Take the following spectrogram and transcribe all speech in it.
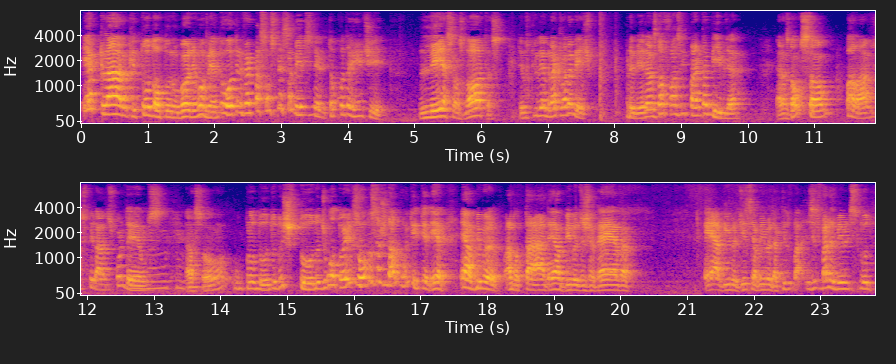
E é claro que todo autor humano, em um momento ou outro, ele vai passar os pensamentos dele. Então, quando a gente lê essas notas, temos que lembrar claramente. Primeiro, elas não fazem parte da Bíblia. Elas não são palavras inspiradas por Deus. Uhum, uhum. Elas são um produto do estudo de um autor. Eles vão nos ajudar muito a entender. É a Bíblia anotada, é a Bíblia de Geneva, é a Bíblia disso, é a Bíblia daquilo. Existem várias Bíblias de estudo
